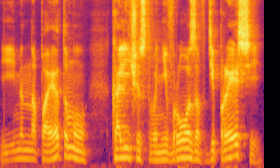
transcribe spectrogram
И именно поэтому количество неврозов, депрессий,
